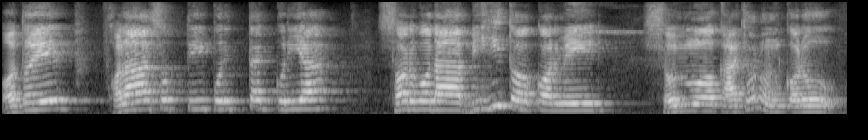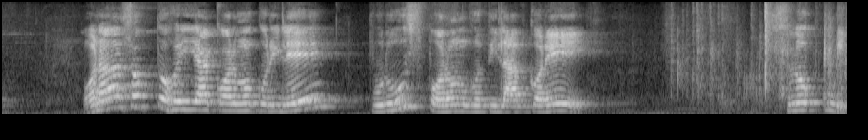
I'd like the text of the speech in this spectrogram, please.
অতএব ফলাশক্তি পরিত্যাগ করিয়া সর্বদা বিহিত কর্মের সম্যক আচরণ করো। অনাসক্ত হইয়া কর্ম করিলে পুরুষ পরম গতি লাভ করে। শ্লোক কুড়ি।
